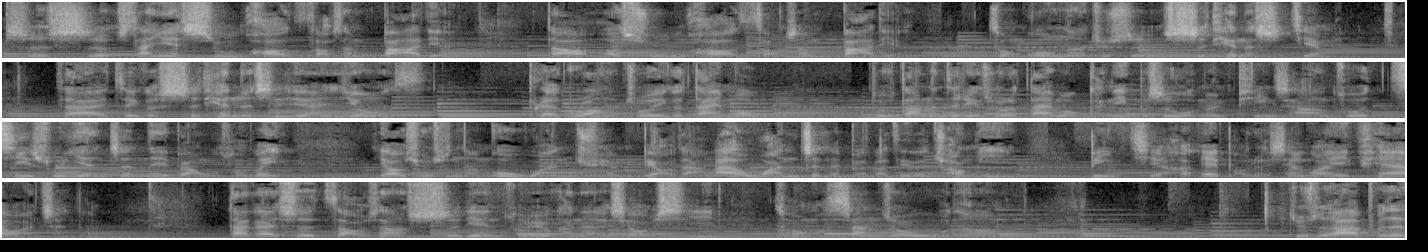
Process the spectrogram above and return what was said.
是十三月十五号早上八点。到二十五号早上八点，总共呢就是十天的时间。在这个十天的时间，用 Playground 做一个 demo。就当然这里说的 demo 肯定不是我们平常做技术验证那般无所谓，要求是能够完全表达啊完整的表达自己的创意，并结合 Apple 的相关 API 完成的。大概是早上十点左右看到的消息，从上周五呢，就是啊不是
